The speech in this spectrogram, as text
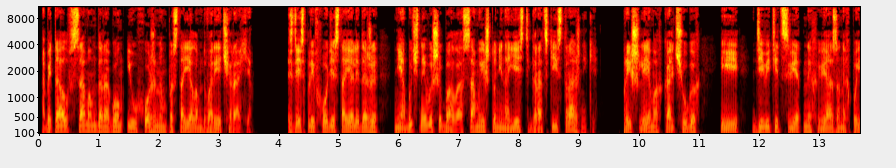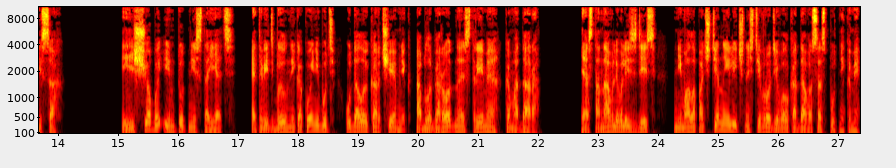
обитал в самом дорогом и ухоженном постоялом дворе Черахи. Здесь при входе стояли даже не обычные вышибалы, а самые что ни на есть городские стражники, при шлемах, кольчугах и девятицветных вязаных поясах. И еще бы им тут не стоять. Это ведь был не какой-нибудь удалой корчемник, а благородное стремя Камадара. И останавливались здесь немало почтенные личности вроде волкодава со спутниками,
